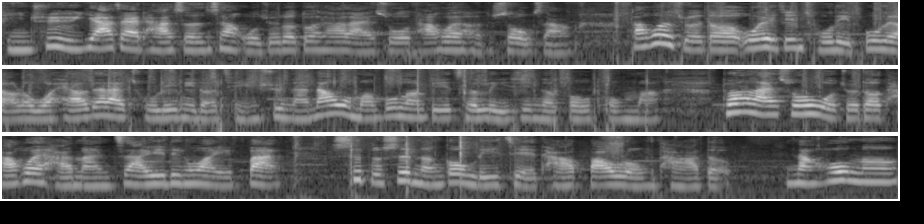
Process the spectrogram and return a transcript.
情绪压在他身上，我觉得对他来说他会很受伤，他会觉得我已经处理不了了，我还要再来处理你的情绪，难道我们不能彼此理性的沟通吗？对他来说，我觉得他会还蛮在意另外一半是不是能够理解他、包容他的，然后呢，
